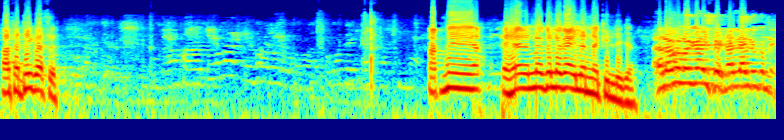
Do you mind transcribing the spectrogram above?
আচ্ছা ঠিক আছে। আপনি হ্যাঁ লগে লগে আইলেন না কি লিগা হ্যালো হ্যালো গাইছে নালে আলু কোনে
